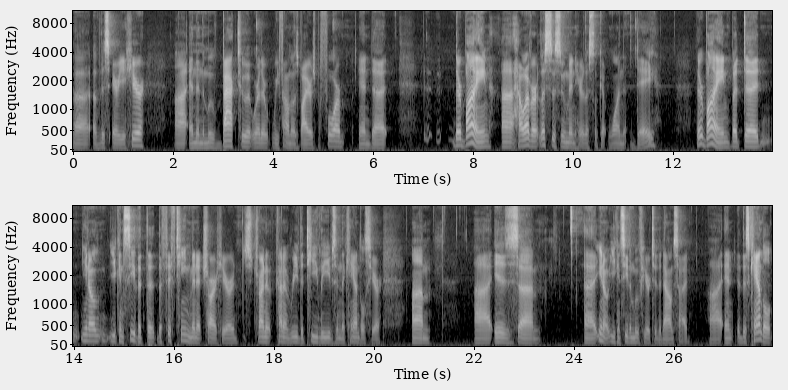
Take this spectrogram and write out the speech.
uh, of this area here uh, and then the move back to it where there, we found those buyers before and uh, they're buying however let's just zoom in here. Let's look at one day they're buying, but uh, you know you can see that the the 15 minute chart here, just trying to kind of read the tea leaves in the candles here, um, uh, is um, uh, you know you can see the move here to the downside, uh, and this candle,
